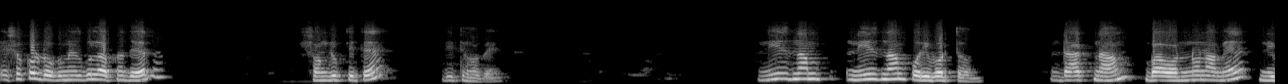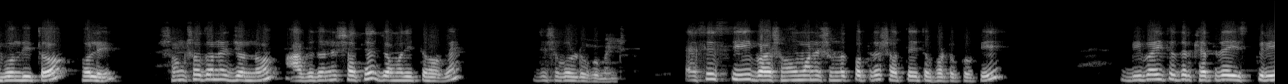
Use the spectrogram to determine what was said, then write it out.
এ সকল ডকুমেন্টসগুলো আপনাদের সংযুক্তিতে দিতে হবে। নিজ নাম নিজ নাম পরিবর্তন, ডাক নাম বা অন্য নামে নিবন্ধিত হলে সংশোধনের জন্য আবেদনের সাথে জমা দিতে হবে যে সকল ডকুমেন্ট এসএসসি বা সমমানের সনদপত্রের সত্যায়িত ফটোকপি বিবাহিতদের ক্ষেত্রে স্ত্রী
